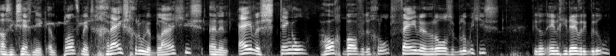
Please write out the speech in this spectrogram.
Als ik zeg, Nick, een plant met grijsgroene blaadjes en een ijle stengel hoog boven de grond, fijne roze bloemetjes. Heb je dan enig idee wat ik bedoel?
